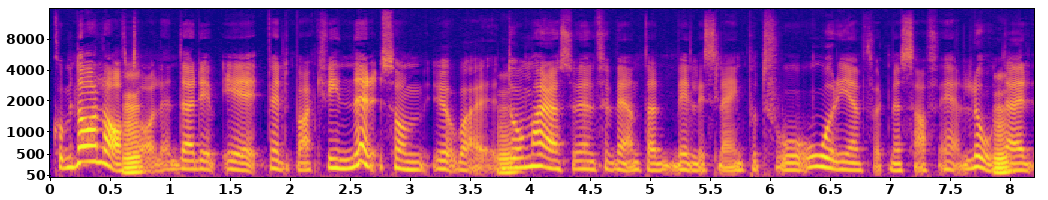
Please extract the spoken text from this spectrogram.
kommunala avtalen där det är väldigt många kvinnor som jobbar. De har alltså en förväntad medellivslängd på två år jämfört med SAF-LO där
